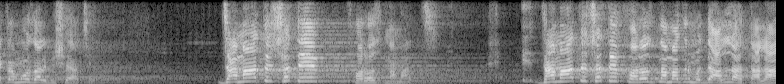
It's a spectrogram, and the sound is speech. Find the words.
একটা মজার বিষয় আছে। জামাতের সাথে ফরজ নামাজ। জামাতের সাথে ফরজ নামাজের মধ্যে আল্লাহ তালা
